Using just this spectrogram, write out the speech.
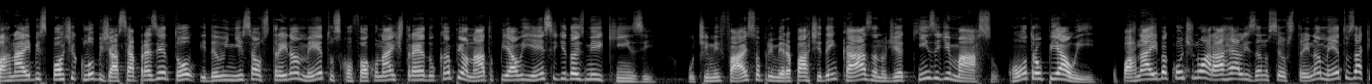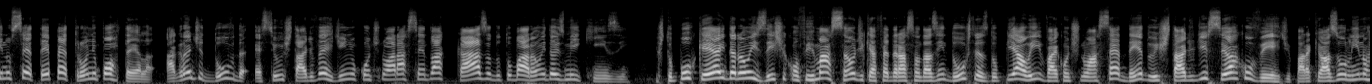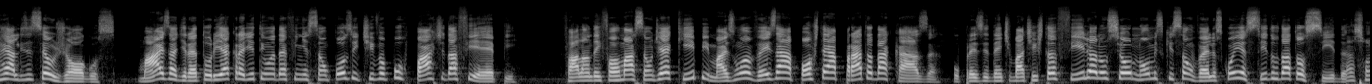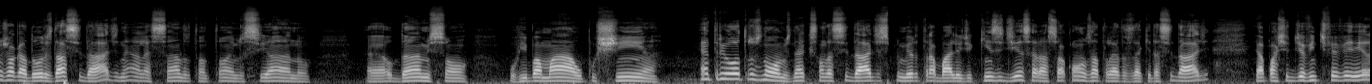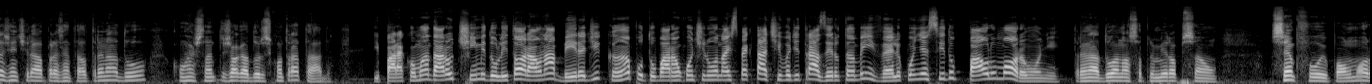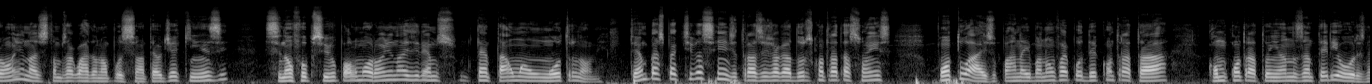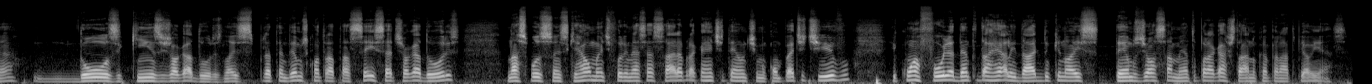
Parnaíba Esporte Clube já se apresentou e deu início aos treinamentos com foco na estreia do Campeonato Piauiense de 2015. O time faz sua primeira partida em casa no dia 15 de março, contra o Piauí. O Parnaíba continuará realizando seus treinamentos aqui no CT Petrônio Portela. A grande dúvida é se o Estádio Verdinho continuará sendo a casa do Tubarão em 2015. Isto porque ainda não existe confirmação de que a Federação das Indústrias do Piauí vai continuar cedendo o estádio de seu Arco Verde para que o Azulino realize seus jogos mas a diretoria acredita em uma definição positiva por parte da FIEP. Falando em formação de equipe, mais uma vez a aposta é a prata da casa. O presidente Batista Filho anunciou nomes que são velhos conhecidos da torcida. São jogadores da cidade, né? Alessandro, Tonton, Luciano, é, o Damison, o Ribamar, o Puxinha, entre outros nomes, né, que são da cidade. Esse primeiro trabalho de 15 dias será só com os atletas daqui da cidade. E a partir do dia 20 de fevereiro a gente irá apresentar o treinador com o restante dos jogadores contratados. E para comandar o time do Litoral na beira de campo, o Tubarão continua na expectativa de trazer o também velho conhecido Paulo Moroni. Treinador, a nossa primeira opção sempre foi o Paulo Moroni, nós estamos aguardando uma posição até o dia 15. Se não for possível o Paulo Moroni, nós iremos tentar uma, um outro nome. Temos perspectiva sim de trazer jogadores contratações pontuais. O Parnaíba não vai poder contratar como contratou em anos anteriores, né? 12, 15 jogadores. Nós pretendemos contratar 6, 7 jogadores nas posições que realmente forem necessárias para que a gente tenha um time competitivo e com a folha dentro da realidade do que nós temos de orçamento para gastar no Campeonato Piauiense.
